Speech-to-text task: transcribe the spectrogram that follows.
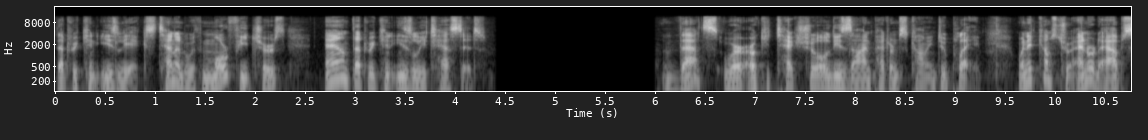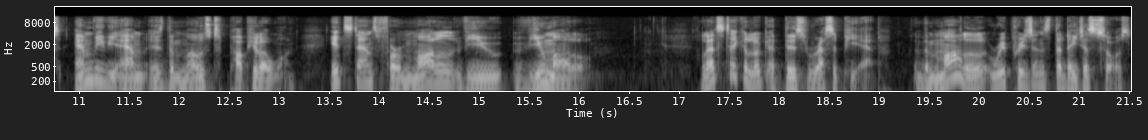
that we can easily extend it with more features, and that we can easily test it. That's where architectural design patterns come into play. When it comes to Android apps, MVVM is the most popular one. It stands for Model View View Model. Let's take a look at this recipe app. The model represents the data source,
